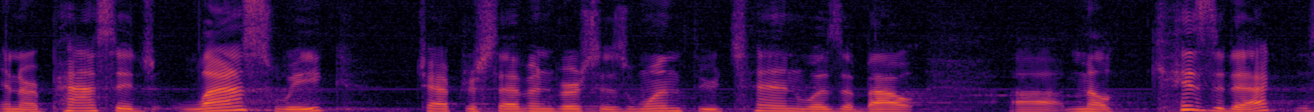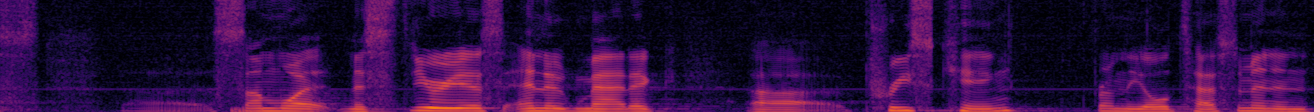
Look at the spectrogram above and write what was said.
In our passage last week, chapter 7, verses 1 through 10, was about uh, Melchizedek, this somewhat mysterious, enigmatic uh, priest king from the Old Testament. And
